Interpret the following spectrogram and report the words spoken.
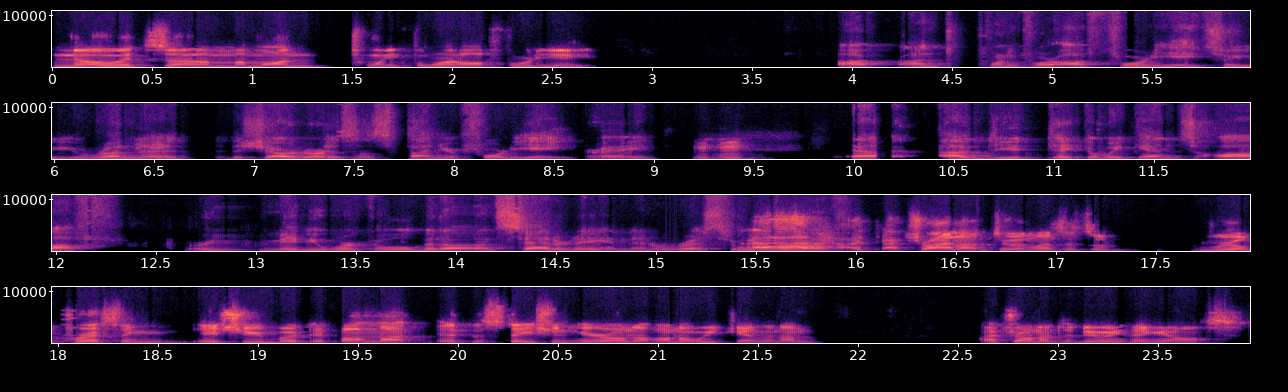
No, it's um I'm on 24 and off 48 off on 24 off 48 so you run the, the shower door business on your 48 right? Mm-hmm. uh, uh, do you take the weekends off or maybe work a little bit on saturday and then the rest of the weekend uh, I, I, try not to unless it's a real pressing issue but if i'm not at the station here on a, on a weekend then i'm i try not to do anything else.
